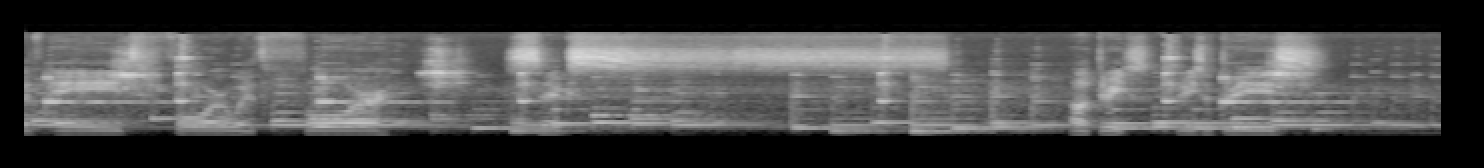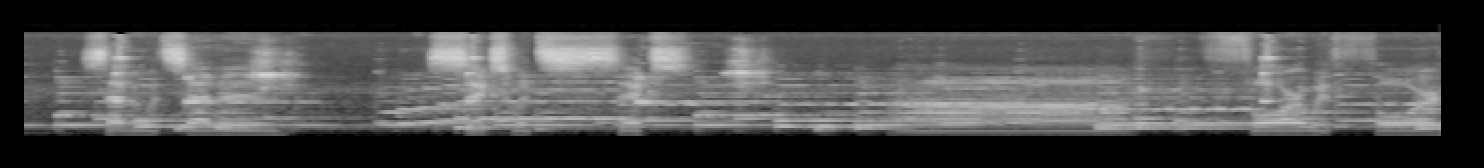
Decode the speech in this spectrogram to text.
With eight. Four with four. Six. Oh, threes. Threes with threes. Seven with seven. Six with six. Uh, four with four.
